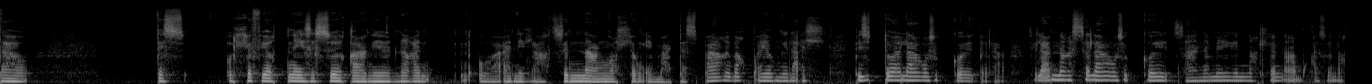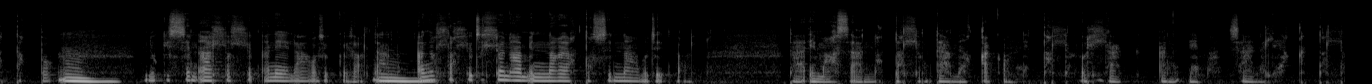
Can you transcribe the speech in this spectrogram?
таа тас уллуфиортнисассуи qaangiunneran уа анилаар синнаангорлун има тас паариварпа аюнгила ал писуттуалаарусуккуи ала силааннариссалаарусуккуи саанамигиннарлун аама qasунартарпо нукиссан ааллерлут анилаарусукку саартаа ангерларлутиллун аама иннариарторсиннаавутит норл таа имарсааннертарлун таамеэккак орниттарлу уллаак анг има сааналиаққиттарлу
